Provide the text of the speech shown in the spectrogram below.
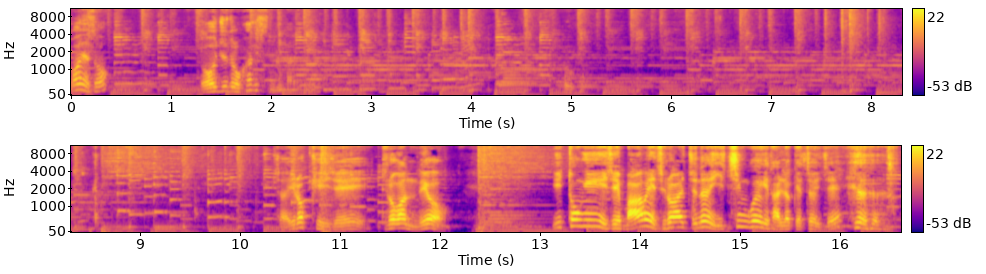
꺼내서 넣어주도록 하겠습니다. 자 이렇게 이제 들어갔는데요. 이 통이 이제 마음에 들어할지는 이 친구에게 달렸겠죠 이제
